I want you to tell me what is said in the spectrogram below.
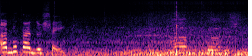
Avocado shake. Avocado shake.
